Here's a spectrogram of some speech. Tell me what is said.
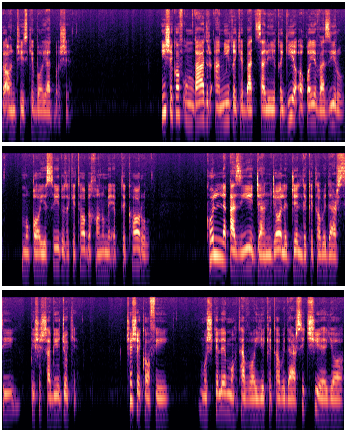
و آن چیز که باید باشه. این شکاف اونقدر عمیقه که بدسلیقگی آقای وزیر و مقایسه دوتا کتاب خانم ابتکار و کل قضیه جنجال جلد کتاب درسی پیش شبیه جوکه. چه شکافی؟ مشکل محتوایی کتاب درسی چیه یا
